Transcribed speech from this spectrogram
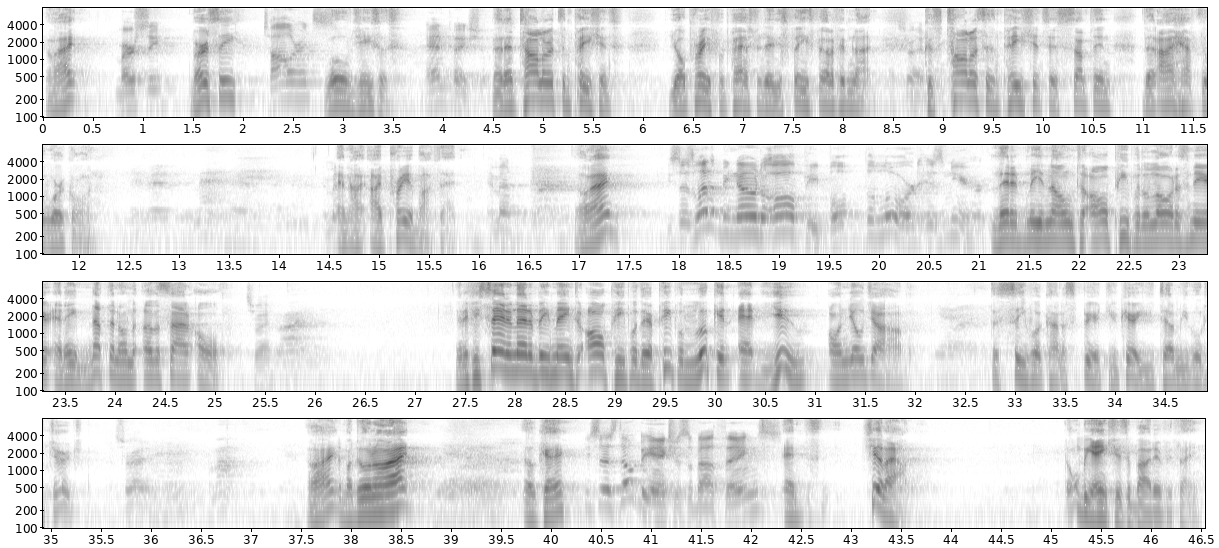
All right? Mercy, Mercy. Tolerance, Whoa, Jesus. and patience. Now that tolerance and patience, y'all pray for Pastor that his faith fell if him not. That's right. Because tolerance and patience is something that I have to work on. And I, I pray about that. Amen. All right? He says, Let it be known to all people the Lord is near. Let it be known to all people the Lord is near, and ain't nothing on the other side of all. That's right. And if he's saying let it be known to all people, there are people looking at you on your job to see what kind of spirit you carry. You tell them you go to church. That's right. All right? Am I doing all right? Okay. He says, Don't be anxious about things. and chill out. Don't be anxious about everything.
